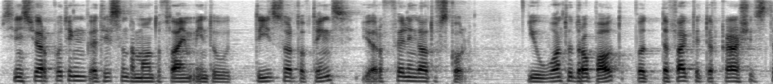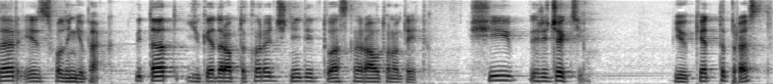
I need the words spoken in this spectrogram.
Since you are putting a decent amount of time into these sort of things, you are failing out of school. You want to drop out, but the fact that your crush is there is holding you back. With that, you gather up the courage needed to ask her out on a date she rejects you. You get depressed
